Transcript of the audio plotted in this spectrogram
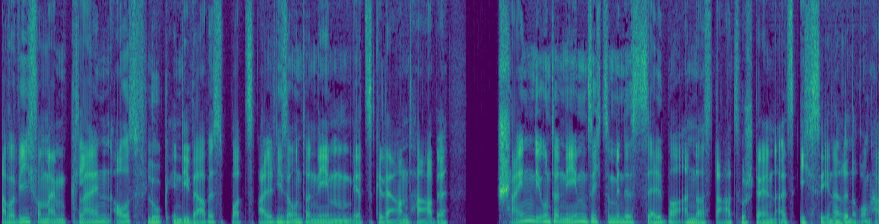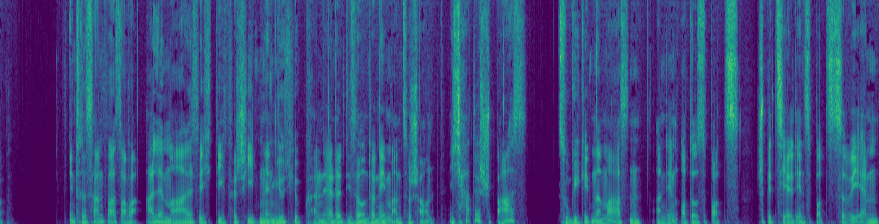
Aber wie ich von meinem kleinen Ausflug in die Werbespots all dieser Unternehmen jetzt gelernt habe, scheinen die Unternehmen sich zumindest selber anders darzustellen, als ich sie in Erinnerung habe. Interessant war es aber allemal, sich die verschiedenen YouTube-Kanäle dieser Unternehmen anzuschauen. Ich hatte Spaß, zugegebenermaßen, an den Otto-Spots, speziell den Spots zur WM.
